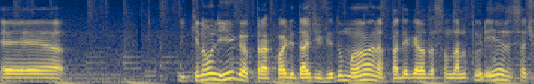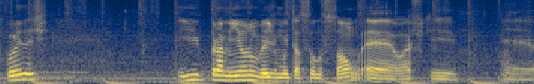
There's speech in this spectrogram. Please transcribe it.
é, e que não liga para a qualidade de vida humana, para a degradação da natureza, essas coisas. E para mim eu não vejo muita solução. É, eu acho que é,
